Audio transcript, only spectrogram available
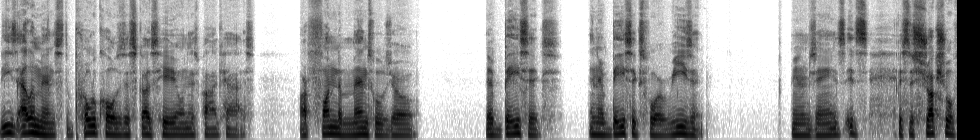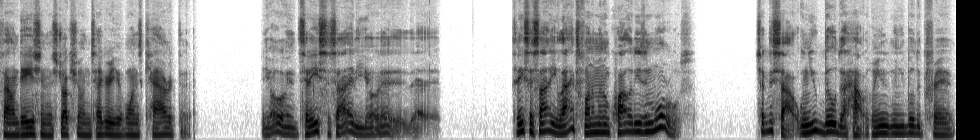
These elements, the protocols discussed here on this podcast are fundamentals, yo. They're basics. And they're basics for a reason. You know what I'm saying? It's it's it's the structural foundation, the structural integrity of one's character. Yo, in today's society, yo, that, that Today's society lacks fundamental qualities and morals. Check this out. When you build a house, when you when you build a crib,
